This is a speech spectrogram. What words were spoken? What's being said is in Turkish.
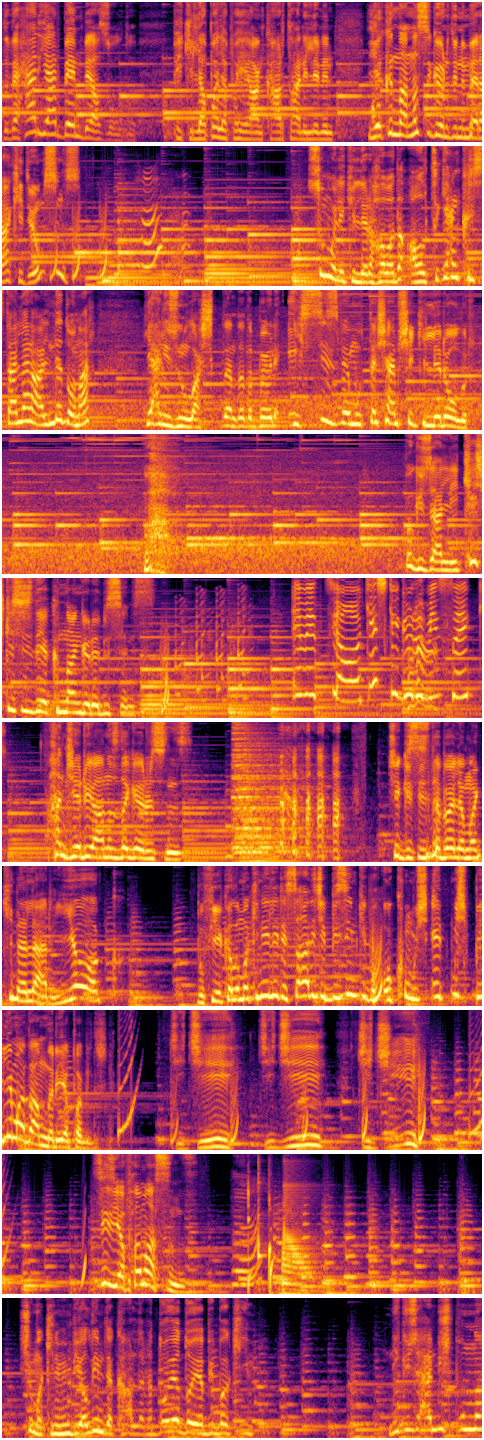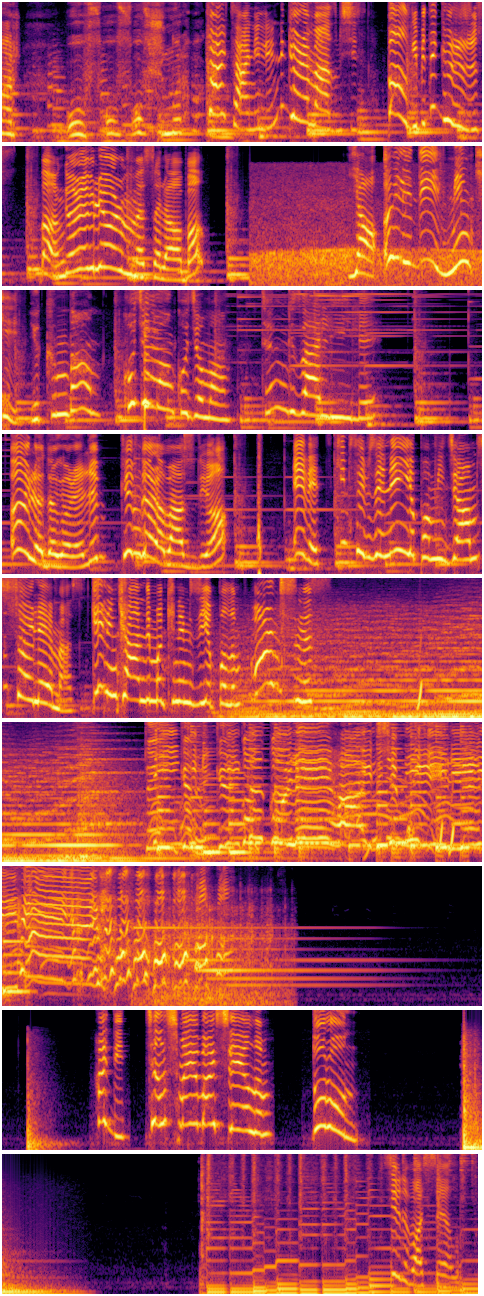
yağdı ve her yer bembeyaz oldu. Peki lapa lapa yağan kar tanelerinin yakından nasıl göründüğünü merak ediyor musunuz? Su molekülleri havada altıgen kristaller halinde donar. Yeryüzüne ulaştıklarında da böyle eşsiz ve muhteşem şekilleri olur. Ah. Bu güzelliği keşke siz de yakından görebilseniz. Evet ya keşke görebilsek. Anca rüyanızda görürsünüz. Çünkü sizde böyle makineler yok. Bu fiyakalı makineleri sadece bizim gibi okumuş etmiş bilim adamları yapabilir. Cici, cici, cici. Siz yapamazsınız. Şu makinemi bir alayım da karlara doya doya bir bakayım. Ne güzelmiş bunlar. Of of of şunlara bak. Kar tanelerini göremezmişiz. Bal gibi de görürüz. Ben görebiliyorum mesela bak. Ya öyle değil Minki. Yakından. Kocaman kocaman. Tüm güzelliğiyle. Öyle de görelim. Kim göremez diyor. Evet, kimse bize neyi yapamayacağımızı söyleyemez. Gelin kendi makinemizi yapalım. Var mısınız? Tünkü tünkü Şimdi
